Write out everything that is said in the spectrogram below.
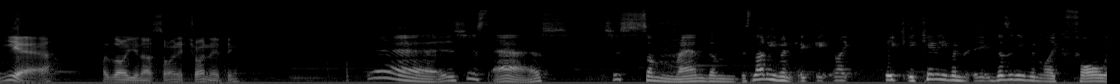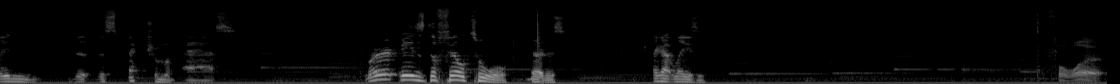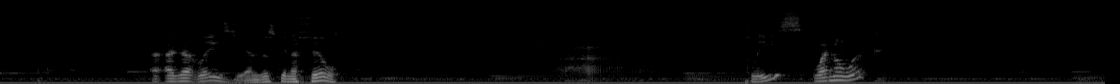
Yeah, as long as you're not showing, showing anything. Yeah, it's just ass. It's just some random. It's not even it, it, like it. It can't even. It doesn't even like fall in the the spectrum of ass. Where is the fill tool? There it is. I got lazy. For what? I, I got lazy. I'm just gonna fill. Please? Why not work?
